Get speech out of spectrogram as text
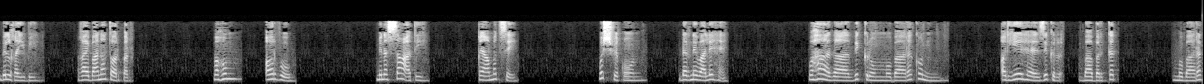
بالغیبی غائبانہ طور پر۔ وہ اور وہ۔ منسا آتی قیامت سے۔ مشفقون ڈرنے والے ہیں۔ وہ ذکر مبارکن اور یہ ہے ذکر بابرکت مبارک۔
